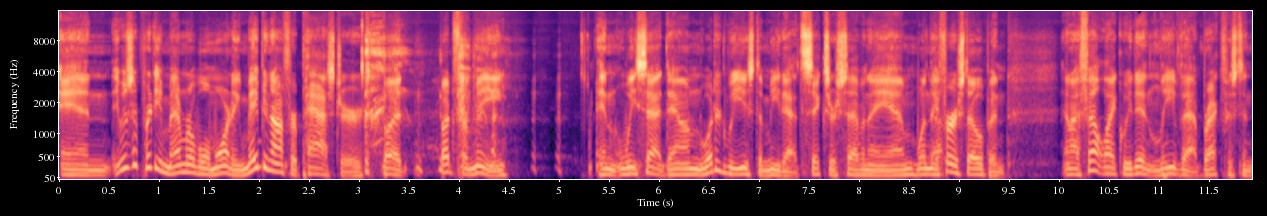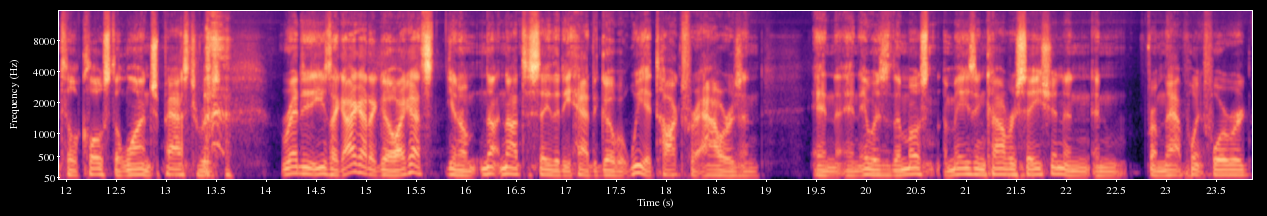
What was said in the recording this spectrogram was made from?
And it was a pretty memorable morning. Maybe not for Pastor, but but for me. And we sat down. What did we used to meet at? Six or seven a.m. when they first opened. And I felt like we didn't leave that breakfast until close to lunch. Pastor was ready. He's like, I gotta go. I got you know not not to say that he had to go, but we had talked for hours and and and it was the most amazing conversation. And and from that point forward,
